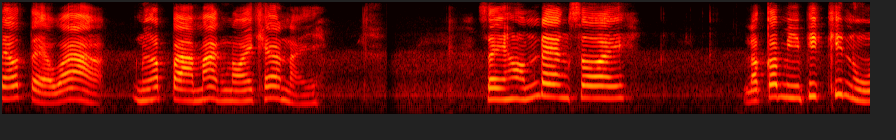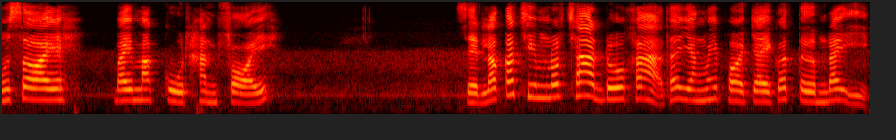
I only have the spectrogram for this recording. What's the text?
แล้วแต่ว่าเนื้อปลามากน้อยแค่ไหน ใส่หอมแดงซอย แล้วก็มีพริกขี้หนูซอย ใบมะกรูดหั่นฝอย เสร็จแล้วก็ชิมรสชาติดูค่ะ ถ้ายังไม่พอใจก็เติมได้อีก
